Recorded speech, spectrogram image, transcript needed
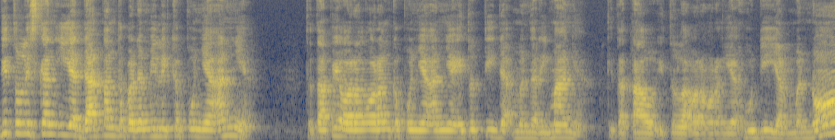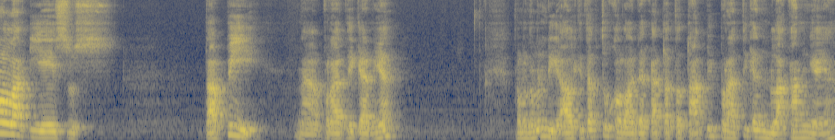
Dituliskan ia datang kepada milik kepunyaannya, tetapi orang-orang kepunyaannya itu tidak menerimanya. Kita tahu itulah orang-orang Yahudi yang menolak Yesus. Tapi, nah perhatikan ya. Teman-teman di Alkitab tuh kalau ada kata tetapi perhatikan belakangnya ya.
